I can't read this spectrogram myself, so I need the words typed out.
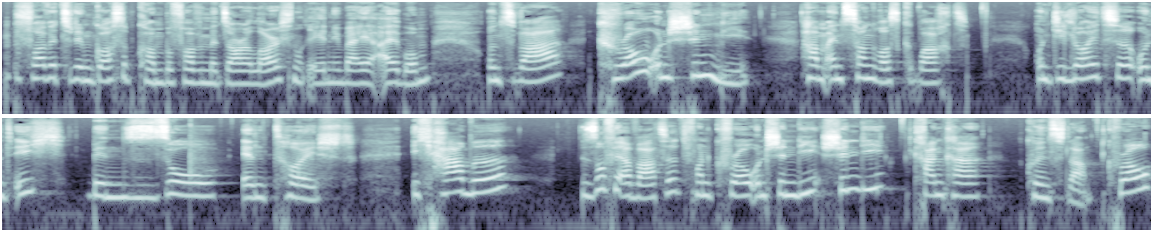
bevor wir zu dem Gossip kommen, bevor wir mit Zara Larson reden über ihr Album. Und zwar Crow und Shindy haben einen Song rausgebracht. Und die Leute und ich bin so enttäuscht. Ich habe so viel erwartet von Crow und Shindy. Shindy, kranker Künstler. Crow,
